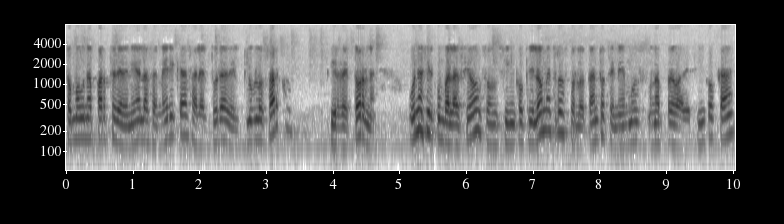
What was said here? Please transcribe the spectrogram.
toma una parte de Avenida las Américas a la altura del Club Los Arcos y retorna. Una circunvalación son 5 kilómetros, por lo tanto tenemos una prueba de 5K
